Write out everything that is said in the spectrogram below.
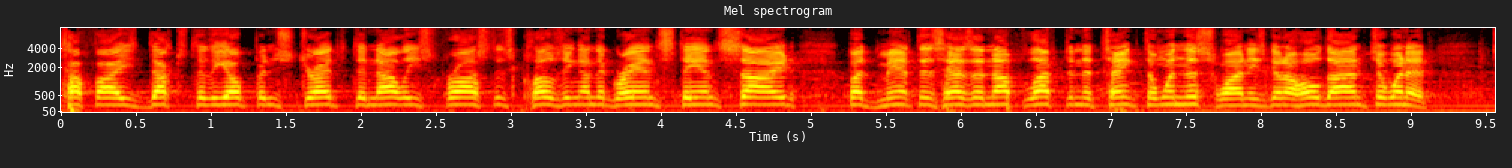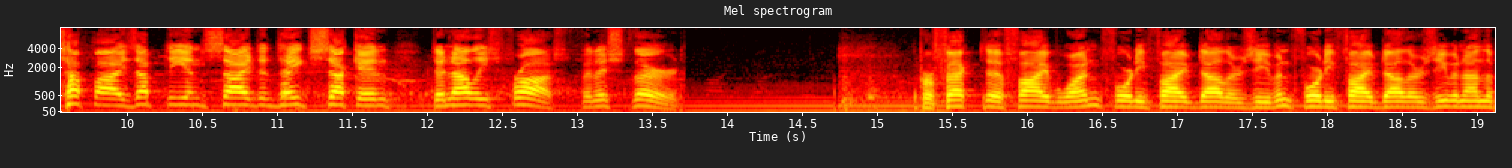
Tough Eyes ducks to the open stretch. Denali's Frost is closing on the grandstand side, but Mantis has enough left in the tank to win this one. He's going to hold on to win it. Tough Eyes up the inside to take second. Denali's Frost finished third. Perfecta 5 1, $45 even. $45 even on the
